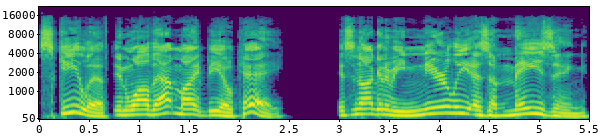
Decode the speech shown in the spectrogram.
ski lift. And while that might be okay, it's not going to be nearly as amazing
